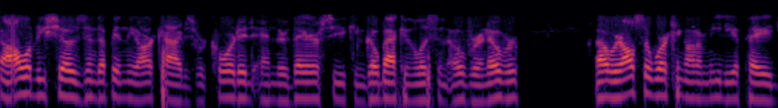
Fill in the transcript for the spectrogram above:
All of these shows end up in the archives recorded and they're there so you can go back and listen over and over. Uh, we're also working on a media page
